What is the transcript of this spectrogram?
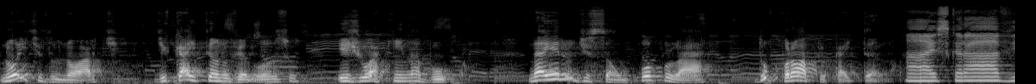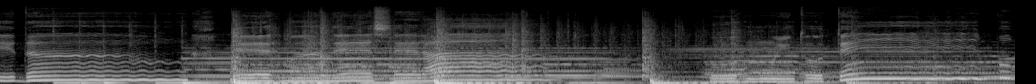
Noite do Norte, de Caetano Veloso e Joaquim Nabuco na erudição popular do próprio Caetano. A escravidão permanecerá por muito tempo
